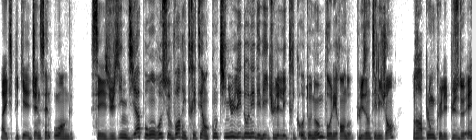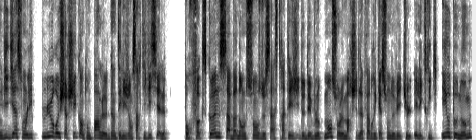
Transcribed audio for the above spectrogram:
a expliqué Jensen Huang. Ces usines d'IA pourront recevoir et traiter en continu les données des véhicules électriques autonomes pour les rendre plus intelligents. Rappelons que les puces de Nvidia sont les plus recherchées quand on parle d'intelligence artificielle. Pour Foxconn, ça va dans le sens de sa stratégie de développement sur le marché de la fabrication de véhicules électriques et autonomes.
